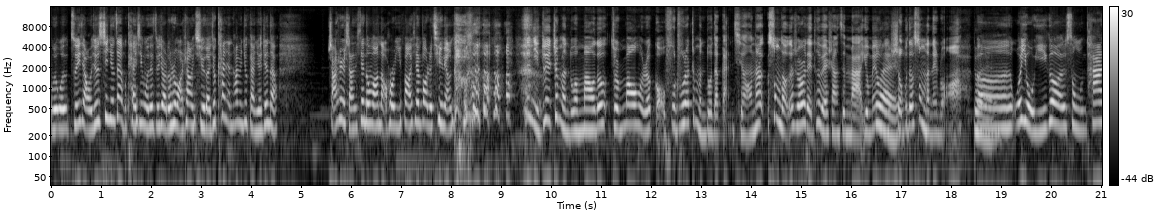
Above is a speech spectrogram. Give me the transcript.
我我嘴角，我就心情再不开心，我那嘴角都是往上去的，就看见它们就感觉真的。啥事儿啥先都往脑后一放，先抱着亲两口。那你对这么多猫都就是猫或者狗付出了这么多的感情，那送走的时候得特别伤心吧？有没有你舍不得送的那种？对，嗯，我有一个送它，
